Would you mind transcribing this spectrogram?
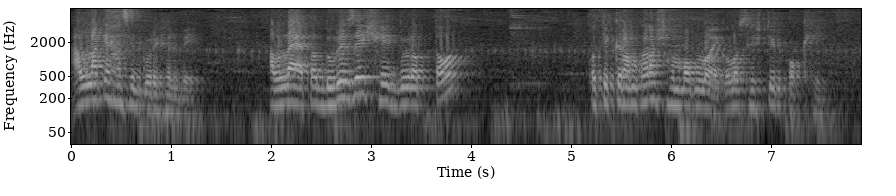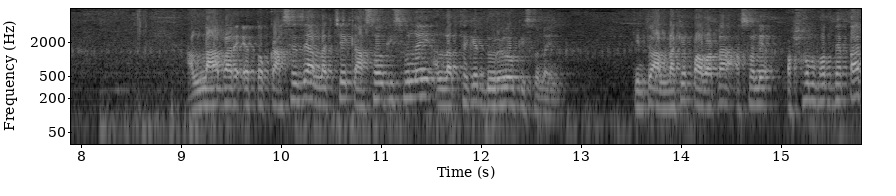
আল্লাহকে হাসিল করে ফেলবে। আল্লাহ এত দূরে যে সেই দূরত্ব অতিক্রম করা সম্ভব নয় কোনো সৃষ্টির পক্ষে। আল্লাহ আবার এত কাছে যে আল্লাহর চেয়ে কাছেও কিছু নাই আল্লাহ থেকে দূরেও কিছু নাই। কিন্তু আল্লাহকে পাওয়াটা আসলে অসম্ভব ব্যাপার।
